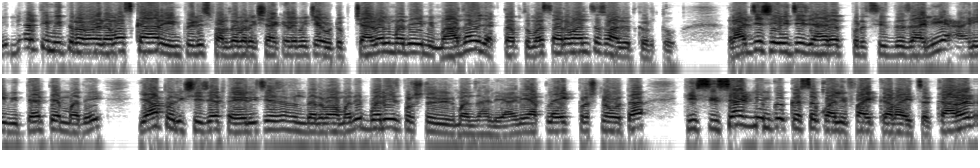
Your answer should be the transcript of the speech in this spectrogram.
विद्यार्थी मित्र नमस्कार. इन्फिडी स्पर्धा परीक्षा अकॅडमीच्या युट्यूब चॅनलमध्ये मी माधव जगताप तुम्हा सर्वांचं स्वागत करतो. राज्यसेवेची जाहिरात प्रसिद्ध झाली आणि विद्यार्थ्यांमध्ये या परीक्षेच्या तयारीच्या संदर्भामध्ये बरेच प्रश्न निर्माण झाले. आणि आपला एक प्रश्न होता की सीसॅट नेमकं कसं क्वालिफाय करायचं? कारण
